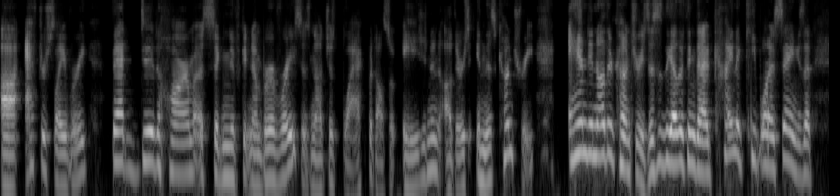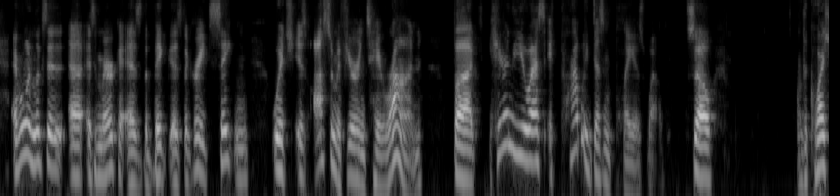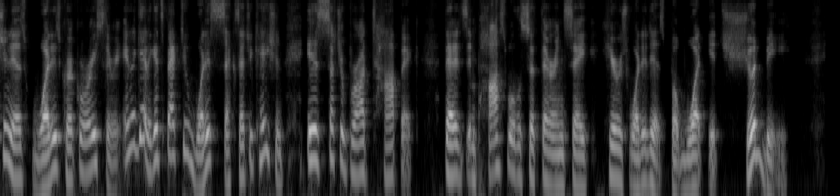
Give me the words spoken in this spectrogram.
uh, after slavery that did harm a significant number of races, not just black, but also Asian and others in this country and in other countries. This is the other thing that I kind of keep on saying is that everyone looks at uh, as America as the big, as the great Satan, which is awesome if you're in Tehran, but here in the U.S. it probably doesn't play as well. So the question is what is critical race theory? And again it gets back to what is sex education? It is such a broad topic that it's impossible to sit there and say here's what it is but what it should be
